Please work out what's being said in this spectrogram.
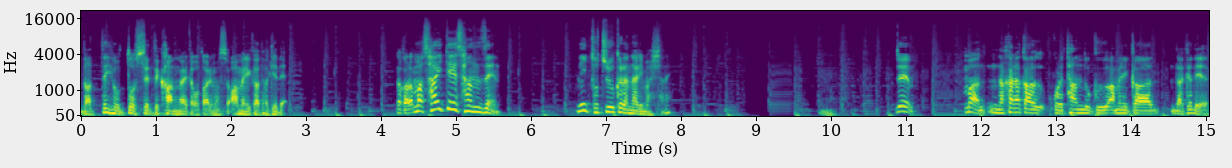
だってひょっとしてって考えたことありますよ。アメリカだけで。だからまあ最低3000に途中からなりましたね、うん、でまあなかなかこれ単独アメリカだけで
